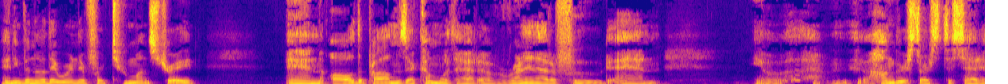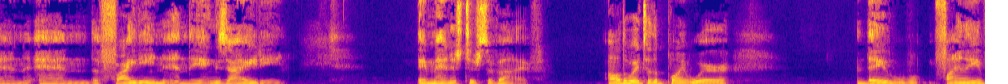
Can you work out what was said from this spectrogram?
And even though they were in there for two months straight, and all the problems that come with that of running out of food and you know hunger starts to set in and the fighting and the anxiety they managed to survive. All the way to the point where they finally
